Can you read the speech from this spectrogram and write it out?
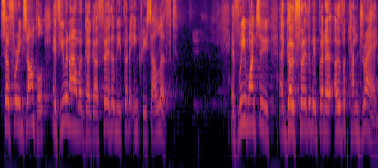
So, for example, if you and I were to go further, we've got to increase our lift. If we want to uh, go further, we've got to overcome drag.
